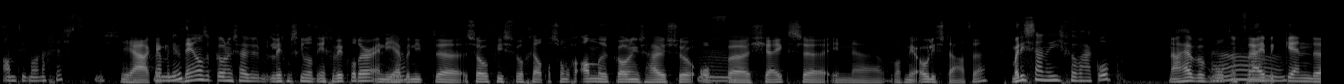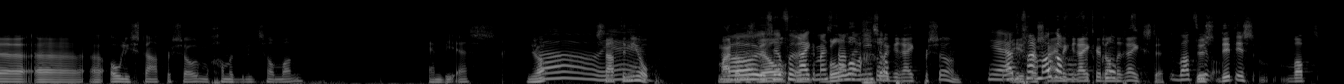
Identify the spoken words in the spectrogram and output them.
anti-monarchist. Dus eh, Ja, ben kijk, het. Nederlandse koningshuis ligt misschien wat ingewikkelder. En die Ja. hebben niet eh, zo vies veel geld als sommige andere koningshuizen of eh sheiks eh, in eh, wat meer oliestaten. Maar die staan er niet veel vaak op. Nou hebben we bijvoorbeeld een vrij Ah. bekende eh eh oliestaatpersoon, Mohammed bin Salman. MBS. Ja. Oh, staat er niet op. Maar Oh, dat is dus wel heel veel een er belachelijk rijk persoon. Ja. Ja, die is af waarschijnlijk het rijker dan de rijkste. Wat Dus hier, dit is wat,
